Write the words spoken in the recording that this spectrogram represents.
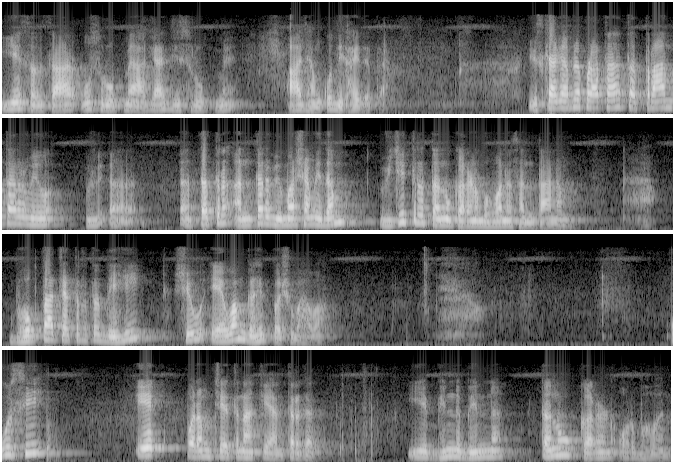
यह संसार उस रूप में आ गया जिस रूप में आज हमको दिखाई देता है। इसके आगे आपने पढ़ा था, तत्रांतर तत्र अंतर विमर्शम इदम विचित्र तनुकरण भुवन संतानम। भोक्ता चत्र देही शिव एवं ग्रहित पशु भाव उसी एक परम चेतना के अंतर्गत ये भिन्न भिन्न तनुकरण और भुवन,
